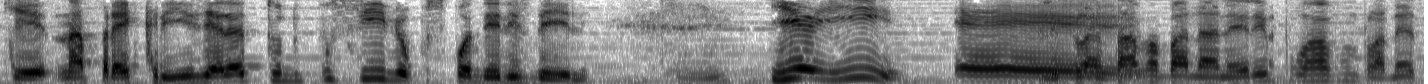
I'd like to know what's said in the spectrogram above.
Que na pré-crise era tudo possível pros poderes dele. E aí. É... Ele plantava bananeira e empurrava um planeta.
